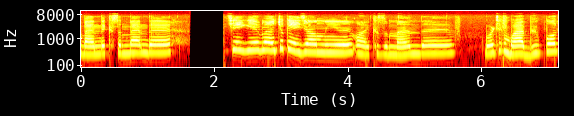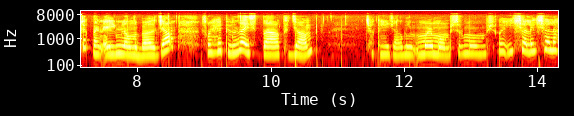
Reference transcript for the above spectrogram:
Ben de kızım ben de. Çeklerim ben çok heyecanlıyım. Ay kızım ben de. Bu arada bayağı büyük olacak. Ben elimle onu böleceğim. Sonra hepimize eşit dağıtacağım. Çok heyecanlıyım. Umarım olmuştur. Umarım olmuş. Ay inşallah inşallah.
